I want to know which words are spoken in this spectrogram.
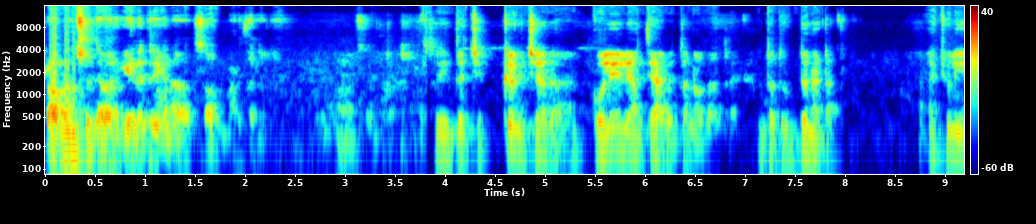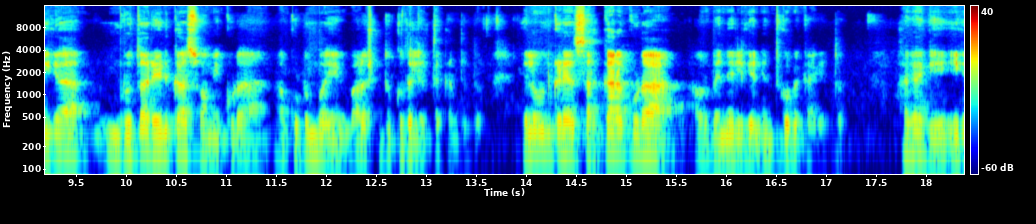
ಪ್ರಾಬ್ಲಮ್ಸ್ ಇದೆ, ಅವ್ರಿಗೆ ಹೇಳಿದ್ರಿಗೆ ನಾವು ಸಾಲ್ವ್ ಮಾಡ್ತಾರೆ ಸೊ ಇಂಥ ಚಿಕ್ಕ ವಿಚಾರ ಕೊಲೆಯಲ್ಲಿ ಅಂತೇ ಆಗುತ್ತೆ ಅನ್ನೋದಾದರೆ ಅಂತ ದೊಡ್ಡ ನಟ. ಆ್ಯಕ್ಚುಲಿ ಈಗ ಮೃತ ರೇಣುಕಾ ಸ್ವಾಮಿ ಕೂಡ ಆ ಕುಟುಂಬ ಈಗ ಭಾಳಷ್ಟು ದುಃಖದಲ್ಲಿರ್ತಕ್ಕಂಥದ್ದು. ಎಲ್ಲೋ ಒಂದು ಕಡೆ ಸರ್ಕಾರ ಕೂಡ ಅವ್ರ ಬೆನ್ನೆಲಿಗೆ ನಿಂತ್ಕೋಬೇಕಾಗಿತ್ತು. ಹಾಗಾಗಿ ಈಗ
